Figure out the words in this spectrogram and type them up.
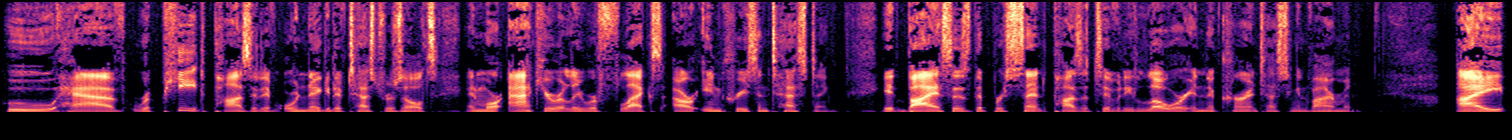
who have repeat positive or negative test results and more accurately reflects our increase in testing. It biases the percent positivity lower in the current testing environment. I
